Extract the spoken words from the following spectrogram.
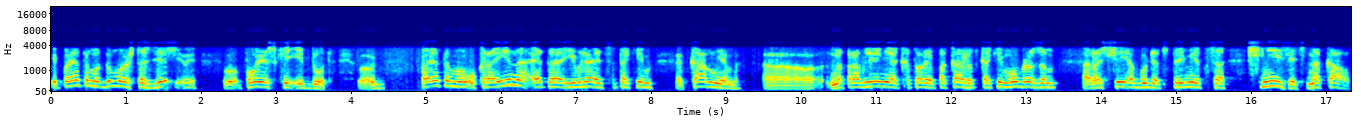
И поэтому думаю, что здесь э, поиски идут. Поэтому Украина это является таким камнем э, направления, которое покажет, каким образом Россия будет стремиться снизить накал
